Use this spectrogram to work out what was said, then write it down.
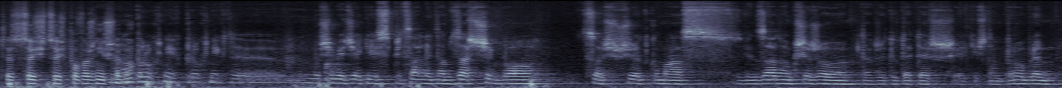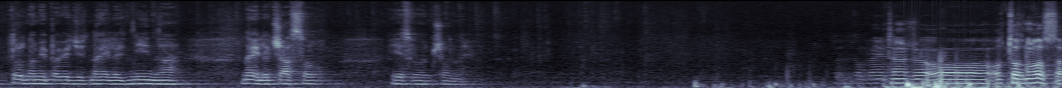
To jest coś, coś poważniejszego? No, próchnik, próchnik e, musi mieć jakiś specjalny tam zastrzyk, bo coś w środku ma związaną krzyżową, także tutaj też jakiś tam problem. Trudno mi powiedzieć na ile dni, na, na ile czasu jest włączony. Panie trenerze, o, o Tornrosa.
